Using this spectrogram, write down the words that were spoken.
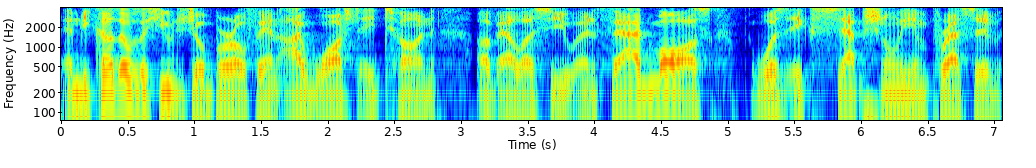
And because I was a huge Joe Burrow fan, I watched a ton of LSU. And Thad Moss was exceptionally impressive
